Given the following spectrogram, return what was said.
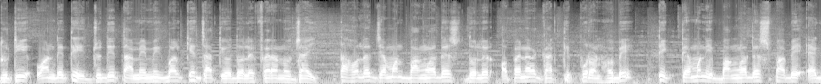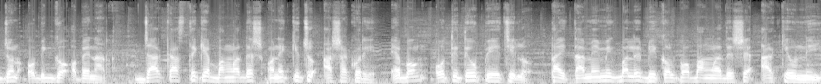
দুটি ওয়ানডেতে যদি তামিম ইকবালকে জাতীয় দলে ফেরানো যায়, তাহলে যেমন বাংলাদেশ দলের ওপেনার ঘাটতি পূরণ হবে, ঠিক তেমনি বাংলাদেশ পাবে একজন অভিজ্ঞ ওপেনার, যার কাছ থেকে বাংলাদেশ অনেক কিছু আশা করে এবং অতীতেও পেয়েছিল। তাই তামিম ইকবালের বিকল্প বাংলাদেশে আর কেউ নেই।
